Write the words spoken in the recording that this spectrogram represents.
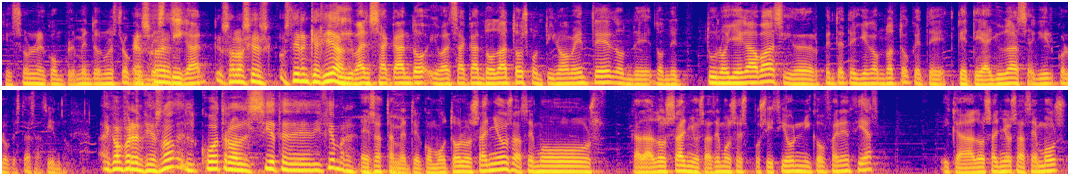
que son el complemento nuestro, que Eso investigan es, que solo os, os tienen que guiar. y van sacando y van sacando datos continuamente donde donde tú no llegabas y de repente te llega un dato que te, que te ayuda a seguir con lo que estás haciendo. Hay conferencias, ¿no? Del 4 al 7 de diciembre. Exactamente, como todos los años hacemos cada dos años hacemos exposición y conferencias y cada dos años hacemos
